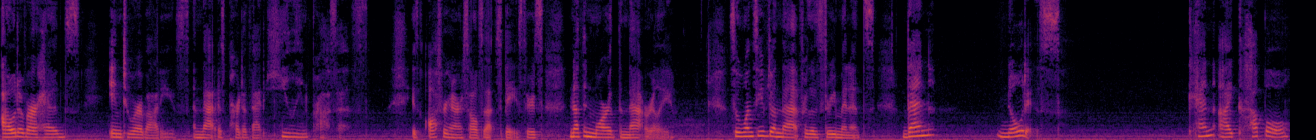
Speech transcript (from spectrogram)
out of our heads into our bodies. And that is part of that healing process, is offering ourselves that space. There's nothing more than that, really. So once you've done that for those three minutes, then notice can I couple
